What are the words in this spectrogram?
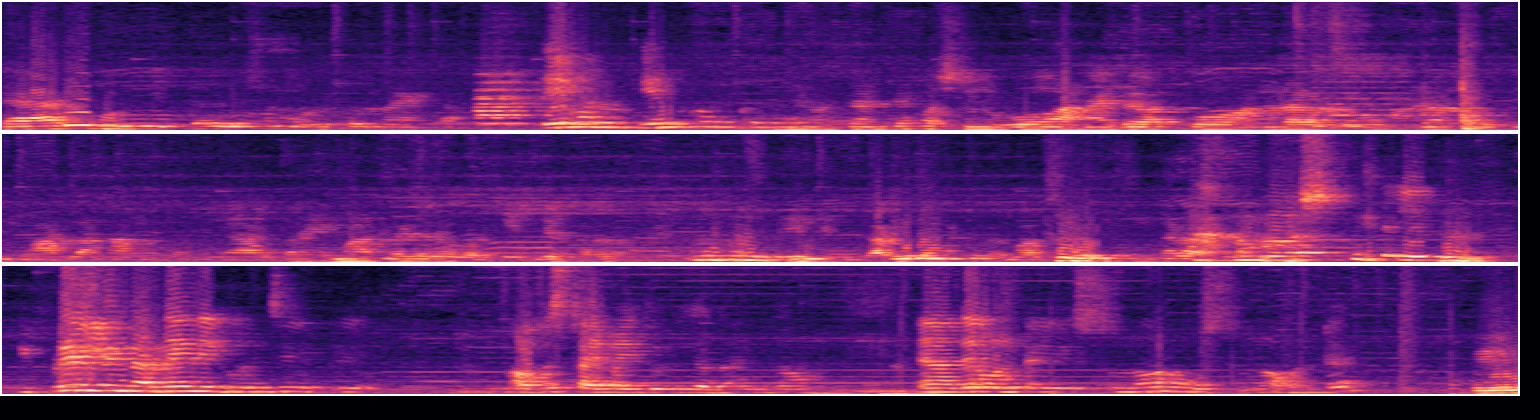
డాడీ మమ్మీ ఇద్దరు కూర్చొని వదులుతున్నాయంట వద్దంటే ఫస్ట్ నువ్వు హైదరాబాద్ పో అన్న దగ్గర పో అన్న మాట్లాడినాను వాళ్ళతో ఏం మాట్లాడారో వాళ్ళకి ఏం చెప్పారో. ఇప్పుడే వెళ్ళింది అన్నయ్య నీ గురించి. ఆఫీస్ టైం అవుతుంది కదా ఇంకా. నేను అదే వంట ఇస్తున్నా నువ్వు వస్తున్నావు అంటే. ఏం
